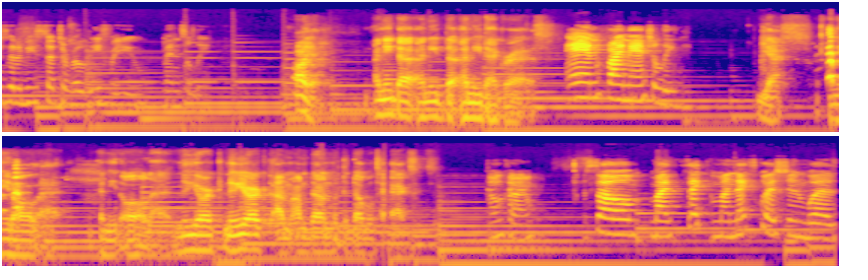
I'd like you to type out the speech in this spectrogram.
Is gonna be such a relief for you mentally Oh yeah, I need that. I need that. I need that grass. and financially. Yes, I need all that. I need all that. New York, New York. I'm I'm done with the double taxes. Okay. So my sec- my next question was,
